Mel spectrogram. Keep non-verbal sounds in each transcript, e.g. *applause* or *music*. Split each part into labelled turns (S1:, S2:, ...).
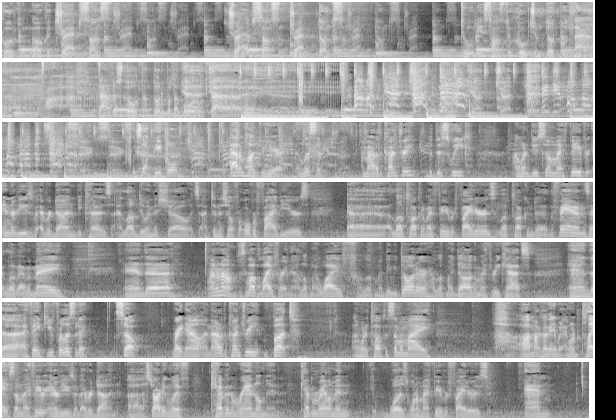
S1: Хөрхөн охид trap сонсон Trap сонсон trap донсон Түүний сонсдог хөгжим дур булаан Дагаж дуулан дур булаа мууруулаа
S2: What's up, people? Adam Hunter here. And listen, I'm out of the country, but this week I'm going to do some of my favorite interviews I've ever done because I love doing this show. It's, I've done the show for over five years. Uh, I love talking to my favorite fighters. I love talking to the fans. I love MMA. And uh, I don't know, just love life right now. I love my wife. I love my baby daughter. I love my dog and my three cats. And uh, I thank you for listening. So, right now I'm out of the country, but I want to talk to some of my. I'm not going to talk to anybody. I want to play some of my favorite interviews I've ever done, uh, starting with Kevin Randleman. Kevin Randleman was one of my favorite fighters and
